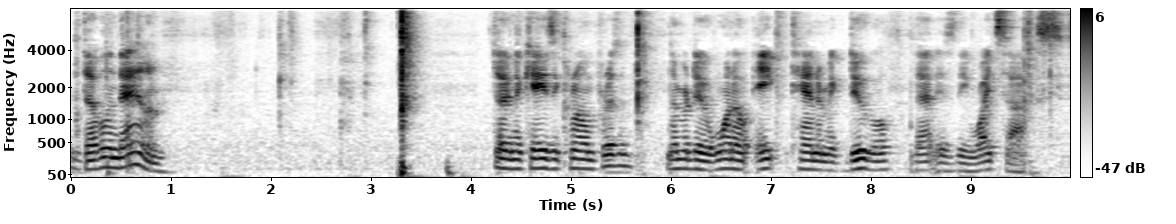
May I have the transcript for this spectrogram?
We're doubling down. Doug Nikhazy Chrome Prism. Number to 108, Tanner McDougal. That is the White Sox.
